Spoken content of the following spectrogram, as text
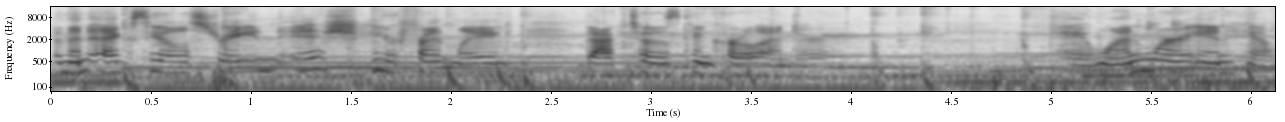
And then exhale, straighten-ish your front leg. Back toes can curl under. Okay, one more inhale.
